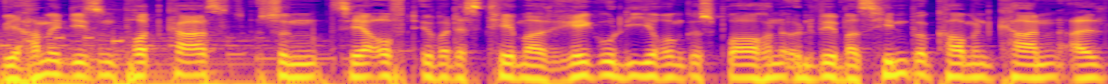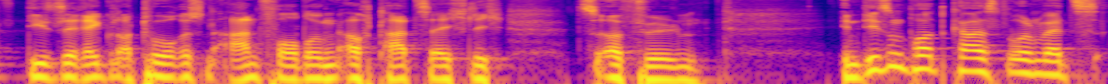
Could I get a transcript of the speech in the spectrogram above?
Wir haben in diesem Podcast schon sehr oft über das Thema Regulierung gesprochen und wie man es hinbekommen kann, all diese regulatorischen Anforderungen auch tatsächlich zu erfüllen. In diesem Podcast wollen wir jetzt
